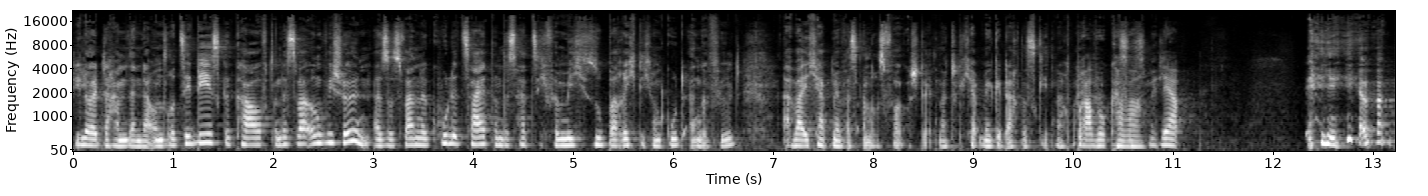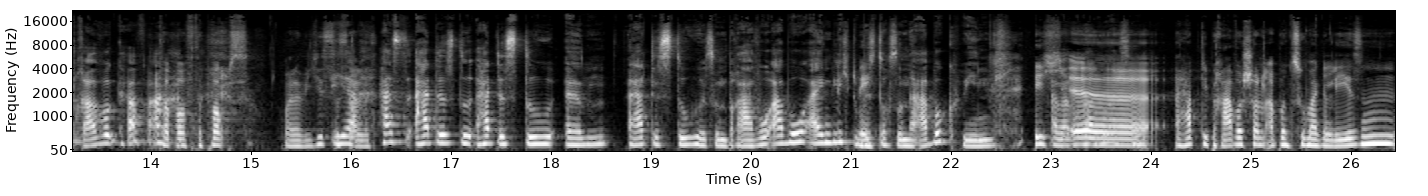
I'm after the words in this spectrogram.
die Leute haben dann da unsere CDs gekauft und das war irgendwie schön. Also es war eine coole Zeit und es hat sich für mich super richtig und gut angefühlt. Aber ich habe mir was anderes vorgestellt. Natürlich habe mir gedacht, es geht noch weiter. Bravo Cover, ja. ja, Bravo Cover. Top of the Pops. Oder wie hieß das ja, alles? Hast, hattest du, hattest du, ähm, hattest du so ein Bravo-Abo eigentlich? Du nee. bist doch so eine Abo-Queen. Ich äh, habe die Bravo schon ab und zu mal gelesen,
